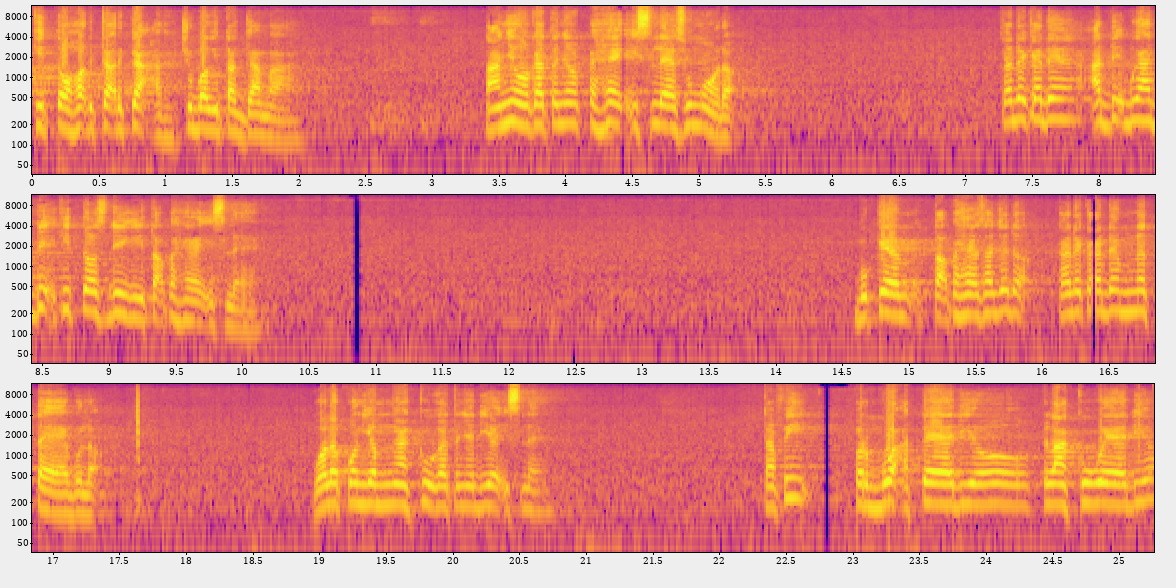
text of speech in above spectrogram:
kita hok dekat-dekat cuba kita gambar. Tanya katanya pihak Islam semua tak? Kadang-kadang adik-beradik kita sendiri tak faham Islam. Bukan tak faham saja tak. Kadang-kadang menetai pula. Walaupun dia mengaku katanya dia Islam. Tapi perbuatan dia, kelakuan dia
